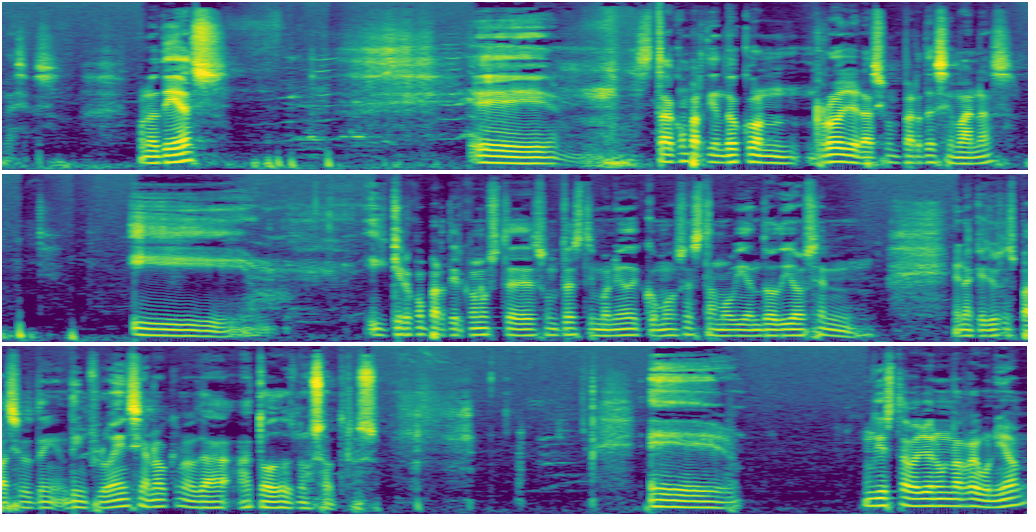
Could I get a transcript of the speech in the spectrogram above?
Gracias. Buenos días. Eh, estaba compartiendo con Roger hace un par de semanas y, quiero compartir con ustedes un testimonio de cómo se está moviendo Dios en, aquellos espacios de, influencia ¿no? que nos da a todos nosotros. Eh, un día estaba yo en una reunión,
